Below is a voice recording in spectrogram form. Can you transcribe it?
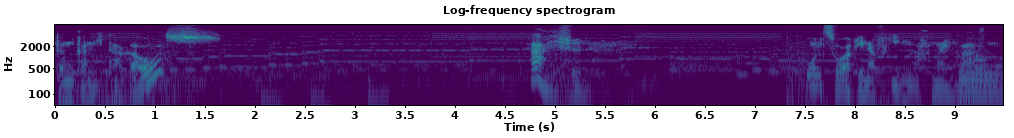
dann kann ich da raus. Ah, wie schön. Und zur Arena fliegen. Ach nein, warte.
